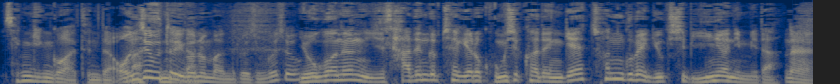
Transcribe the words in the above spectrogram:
생긴 것 같은데 언제부터 맞습니다. 이거는 만들어진 거죠? 요거는 이제 4등급 체계로 공식화된 게 1962년입니다. 네.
